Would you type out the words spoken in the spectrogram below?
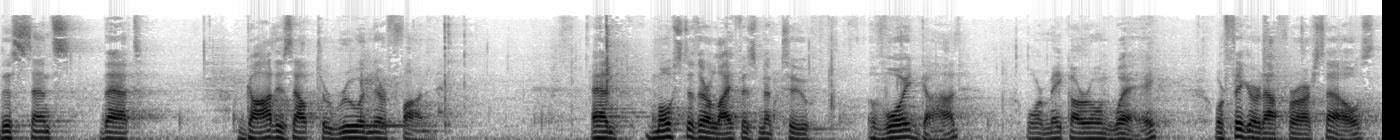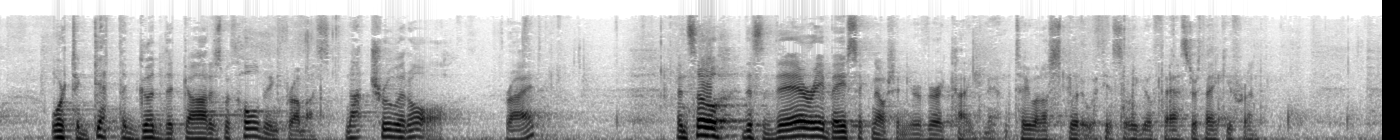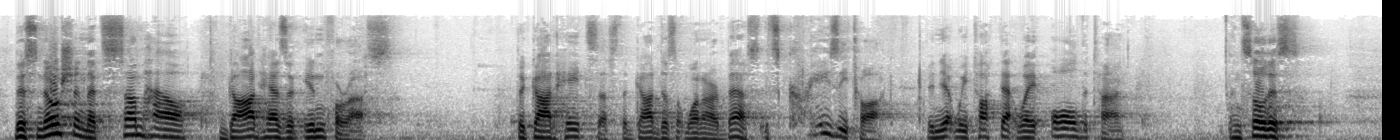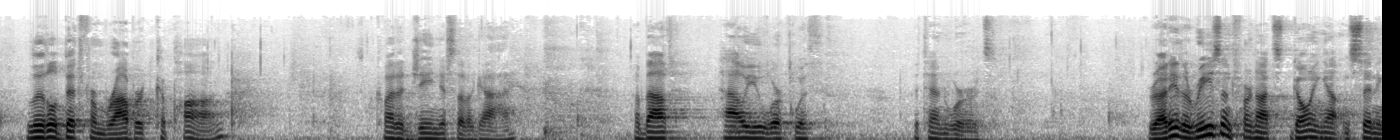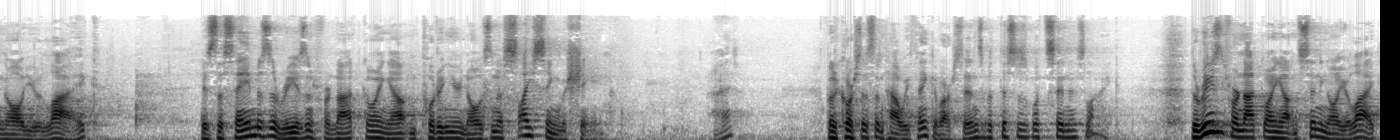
this sense that God is out to ruin their fun. And most of their life is meant to avoid God or make our own way or figure it out for ourselves or to get the good that God is withholding from us. Not true at all, right? And so, this very basic notion, you're a very kind man. I'll tell you what, I'll split it with you so we go faster. Thank you, friend. This notion that somehow God has it in for us, that God hates us, that God doesn't want our best, it's crazy talk. And yet we talk that way all the time. And so, this little bit from Robert Capon, quite a genius of a guy, about how you work with the ten words. Ready? The reason for not going out and sinning all you like is the same as the reason for not going out and putting your nose in a slicing machine. Right? But of course, this isn't how we think of our sins, but this is what sin is like. The reason for not going out and sinning all you like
